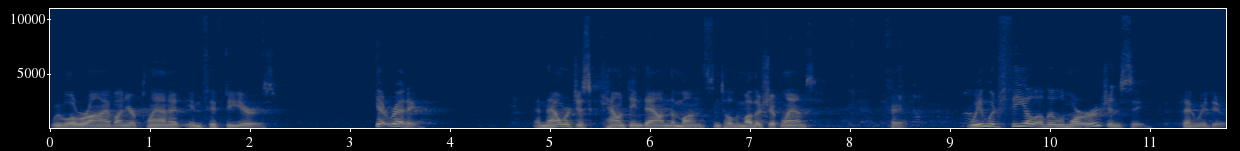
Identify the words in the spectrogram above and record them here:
we will arrive on your planet in 50 years. Get ready. And now we're just counting down the months until the mothership lands. Okay. We would feel a little more urgency than we do.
